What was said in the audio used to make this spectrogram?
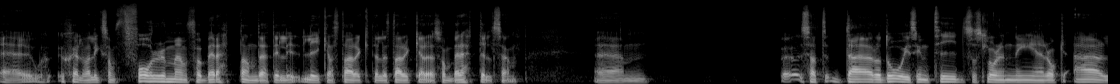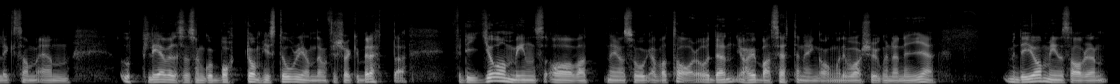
eh, själva liksom formen för berättandet är li lika starkt eller starkare som berättelsen. Um, så att där och då i sin tid så slår den ner och är liksom en upplevelse som går bortom historien den försöker berätta. För det jag minns av att när jag såg Avatar, och den, jag har ju bara sett den en gång och det var 2009. Men det jag minns av den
